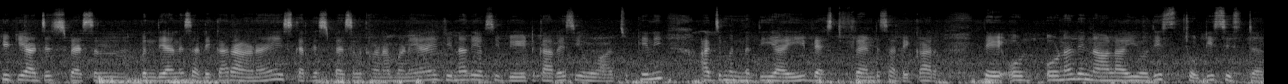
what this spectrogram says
ਕਿਉਂਕਿ ਅੱਜ ਸਪੈਸ਼ਲ ਬੰਦਿਆਂ ਨੇ ਸਾਡੇ ਘਰ ਆਣਾ ਹੈ, ਇਸ ਕਰਕੇ ਸਪੈਸ਼ਲ ਖਾਣਾ ਬਣਿਆ ਹੈ। ਜਿਨ੍ਹਾਂ ਦੀ ਅਸੀਂ ਵੇਟ ਕਰ ਰਹੇ ਸੀ, ਉਹ ਆ ਚੁੱਕੇ ਨੇ। ਅੱਜ ਮੰਨਤ ਦੀ ਆਈ ਬੈਸਟ ਫਰੈਂਡ ਸਾਡੇ ਘਰ ਤੇ ਉਹ, ਉਹਨਾਂ ਦੇ ਨਾਲ ਆਈ ਉਹਦੀ ਛੋਟੀ ਸਿਸਟਰ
